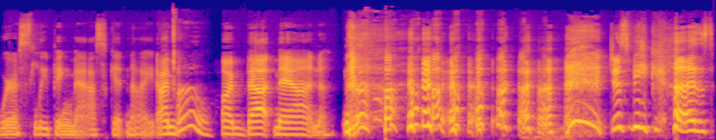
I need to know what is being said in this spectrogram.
wear a sleeping mask at night i'm Oh. i'm batman just because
